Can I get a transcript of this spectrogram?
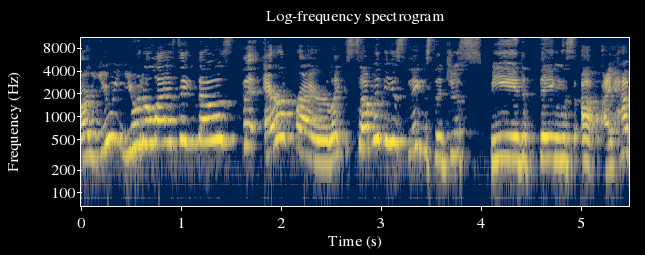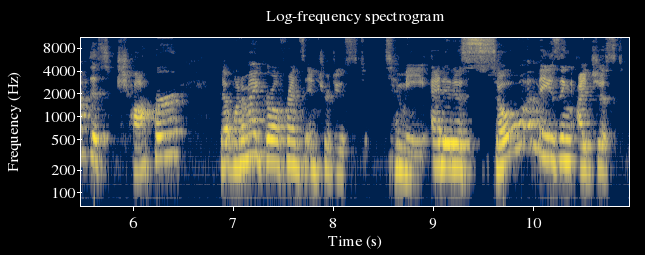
Are you utilizing those? The air fryer, like some of these things that just speed things up. I have this chopper that one of my girlfriends introduced to me, and it is so amazing. I just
